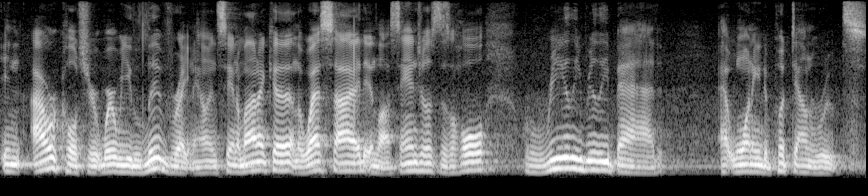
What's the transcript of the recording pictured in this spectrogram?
in our culture, where we live right now, in Santa Monica, on the west side, in Los Angeles as a whole, we're really, really bad at wanting to put down roots.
